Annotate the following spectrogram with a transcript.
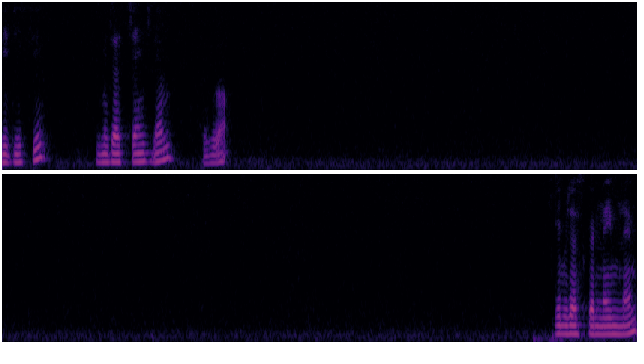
VDC let me just change them let me just get name name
